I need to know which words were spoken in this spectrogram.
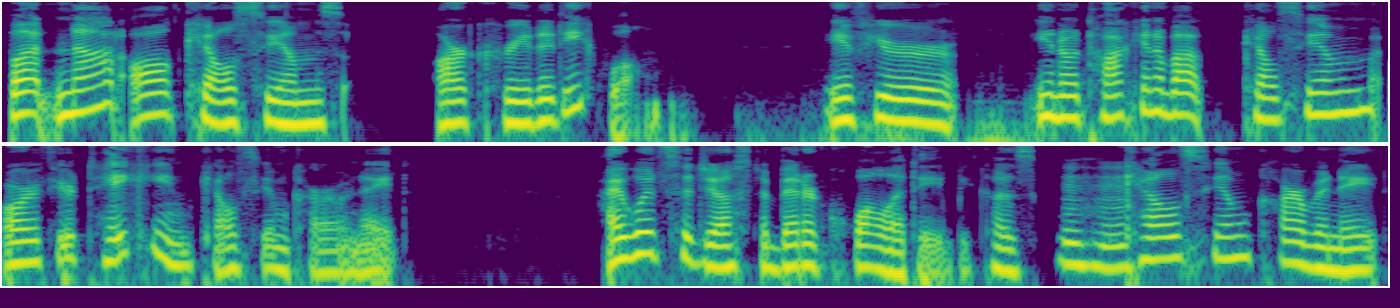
But not all calciums are created equal. If you're, you know, talking about calcium or if you're taking calcium carbonate, I would suggest a better quality because mm-hmm. calcium carbonate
